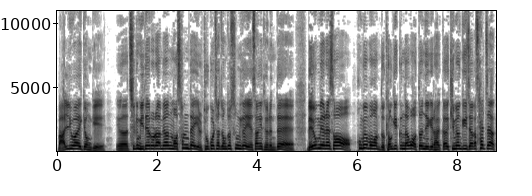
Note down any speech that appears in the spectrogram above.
말리와의 경기 어, 지금 이대로라면 뭐 3대 1 두 골차 정도 승리가 예상이 되는데 내용 면에서 홍명보 감독 경기 끝나고 어떤 얘기를 할까요? 김현기 기자가 살짝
